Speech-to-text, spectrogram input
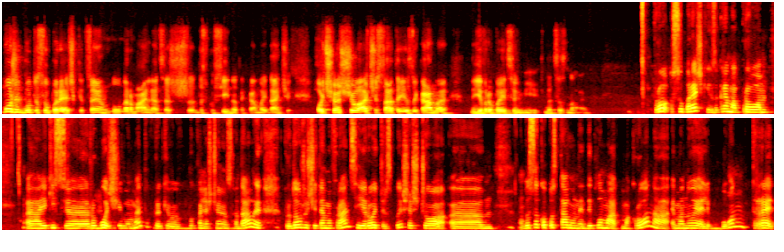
можуть бути суперечки. Це ну нормально, це ж дискусійна така майданчик. Хоч що, що, а чесати язиками європейці вміють. Ми це знаємо. Про суперечки, зокрема про е, якісь е, робочі моменти, про які ви буквально щойно згадали. Продовжуючи тему Франції, Reuters пише, що е, високопоставлений дипломат Макрона Еммануель Бон 3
